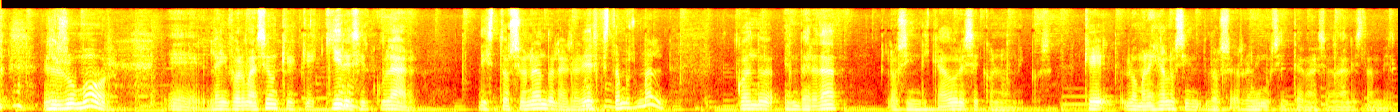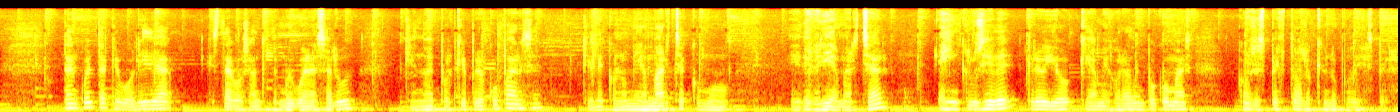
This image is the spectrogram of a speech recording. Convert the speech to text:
el rumor, eh, la información que, que quiere circular, distorsionando la realidad, es que estamos mal. Cuando en verdad los indicadores económicos, que lo manejan los, los organismos internacionales también, dan cuenta que Bolivia está gozando de muy buena salud, que no hay por qué preocuparse, que la economía marcha como eh, debería marchar, e inclusive creo yo que ha mejorado un poco más con respecto a lo que uno podía esperar.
